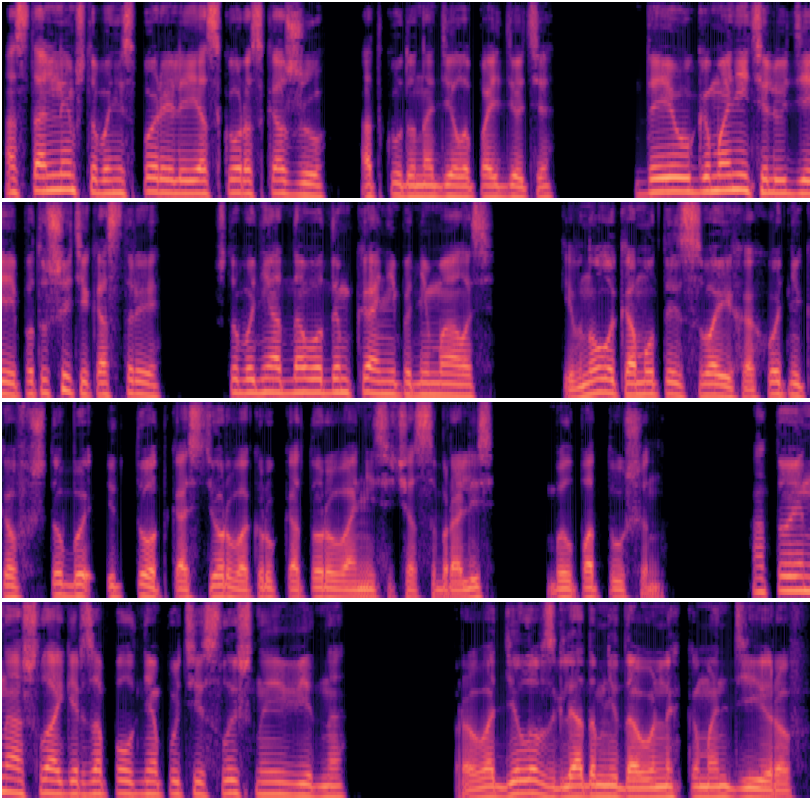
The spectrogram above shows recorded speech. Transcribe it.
«Остальным, чтобы не спорили, я скоро скажу, откуда на дело пойдете. Да и угомоните людей, потушите костры, чтобы ни одного дымка не поднималось. Кивнула кому-то из своих охотников, чтобы и тот костер, вокруг которого они сейчас собрались, был потушен. А то и наш лагерь за полдня пути слышно и видно. Проводила взглядом недовольных командиров,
